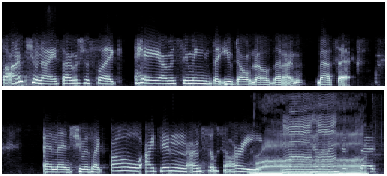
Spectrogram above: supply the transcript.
So I'm too nice. I was just like, hey, I'm assuming that you don't know that I'm Matt's ex. And then she was like, oh, I didn't. I'm so sorry. And I just uh-huh. said,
